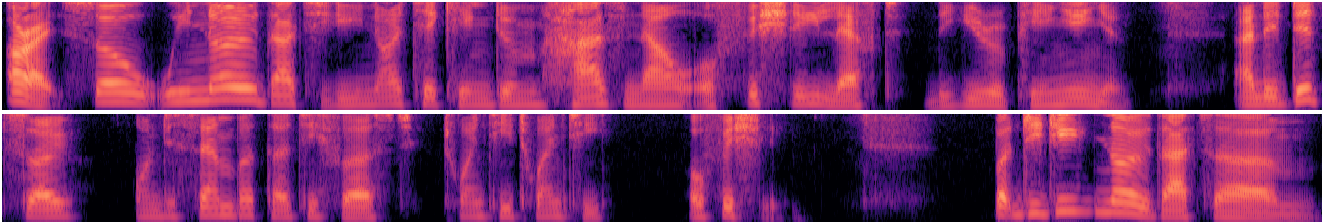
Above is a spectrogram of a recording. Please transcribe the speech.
All right, so we know that the United Kingdom has now officially left the European Union, and it did so on December 31st, 2020, officially. But did you know that um,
